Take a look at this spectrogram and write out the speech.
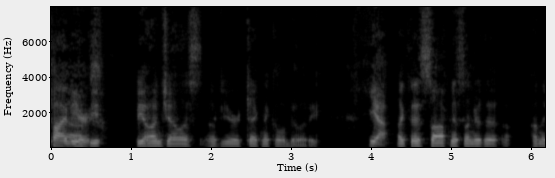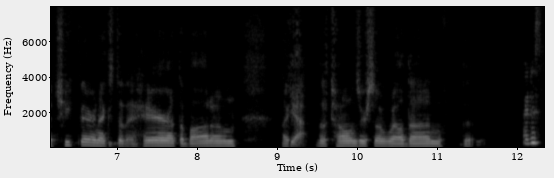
Five uh, years. be- beyond jealous of your technical ability. Yeah. Like the softness under the on the cheek there, next to the hair at the bottom. Like Yeah. the tones are so well done. The I just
